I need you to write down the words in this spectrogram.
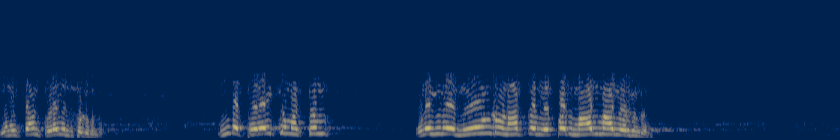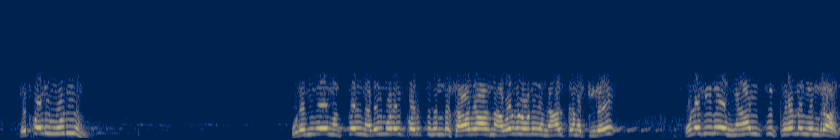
இதனைத்தான் பிழை என்று சொல்லுகின்றோம் இந்த பிறைக்கு மட்டும் உலகிலே மூன்று நாட்கள் எப்படி மாறி மாறி வருகின்றது? எப்படி முடியும்? உலகிலே மக்கள் நடைமுறைப்படுத்துகின்ற சாதாரண அவர்களுடைய நாள் கணக்கிலே உலகிலே ஞாயிற்றுக்கிழமை என்றால்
